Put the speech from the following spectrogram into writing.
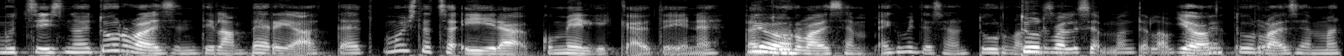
mutta siis noin turvallisen tilan periaatteet, muistatko Iida, kun meilläkin käytiin ne? Tai turvallisen, eikö mitä se on? Turvallisen. Turvallisemman tilan Joo, turvallisemman.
